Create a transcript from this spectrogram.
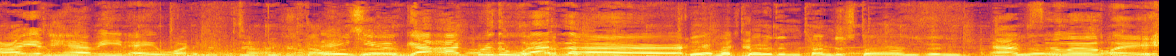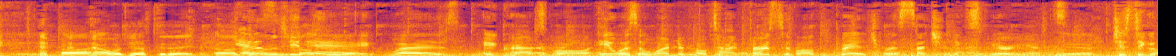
I am having a wonderful time. How Thank was, you, uh, God, for the weather. Yeah, much better than thunderstorms and You know, Absolutely. uh, how was yesterday? Uh, going in Yesterday Sausalito? was incredible. It was a wonderful time. First of all, the bridge was such an experience. Yeah. Just to go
